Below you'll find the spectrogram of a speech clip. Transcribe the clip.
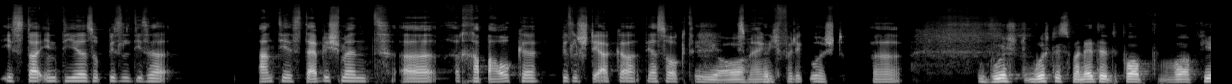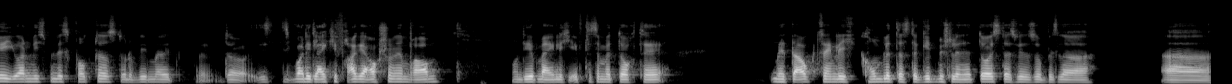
ist da in dir so ein bisschen dieser Anti-Establishment-Rabauke, bisschen stärker, der sagt, Ja, ist mir eigentlich völlig wurscht. Wurscht, wurscht ist mir nicht. Vor, vor vier Jahren, wie du mir das gefragt hast, oder wie man, da ist, war die gleiche Frage auch schon im Raum. Und ich habe mir eigentlich öfters einmal gedacht, hey, mir taugt es eigentlich komplett, dass der Michelin nicht da ist, dass wir so ein bisschen, äh,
